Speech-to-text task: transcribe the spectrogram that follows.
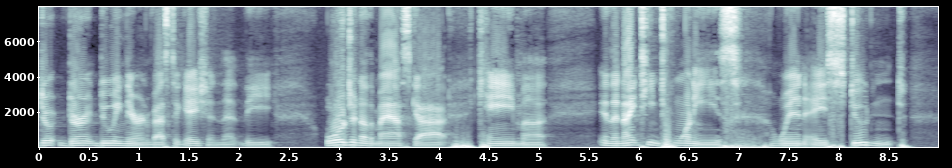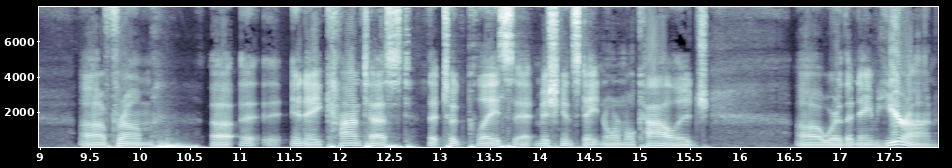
during doing their investigation that the origin of the mascot came uh, in the 1920s when a student uh, from uh, in a contest that took place at Michigan State Normal College, uh, where the name Huron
